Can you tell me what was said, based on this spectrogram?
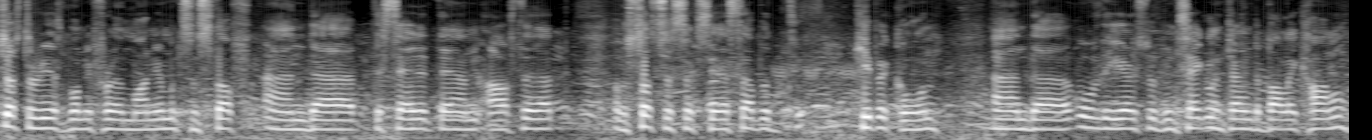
just to raise money for the monuments and stuff. And uh, decided then after that, it was such a success that would keep it going. And uh, over the years, we've been cycling down to Ballyconnell.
